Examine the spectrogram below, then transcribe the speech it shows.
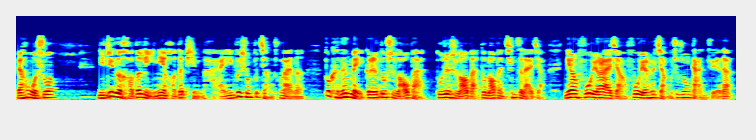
然后我说，你这个好的理念、好的品牌，你为什么不讲出来呢？不可能每个人都是老板，都认识老板，都老板亲自来讲。你让服务员来讲，服务员是讲不出这种感觉的。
